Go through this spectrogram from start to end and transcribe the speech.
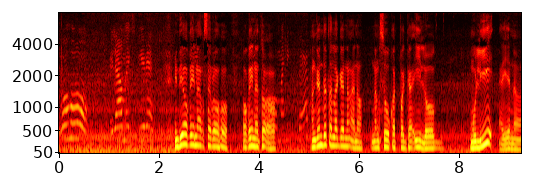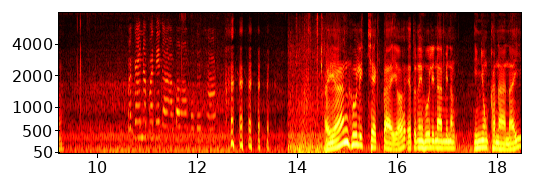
roho. Kailangan mo experience. Hindi okay na ako sa roho. Okay na to oh. Ang ganda talaga ng ano, ng sukat pagka ilog. Muli, ayan oh. Pagka napatid, aabangan ko dun ha. Ayan, huli check tayo. Ito na yung huli namin ng inyong kananay.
